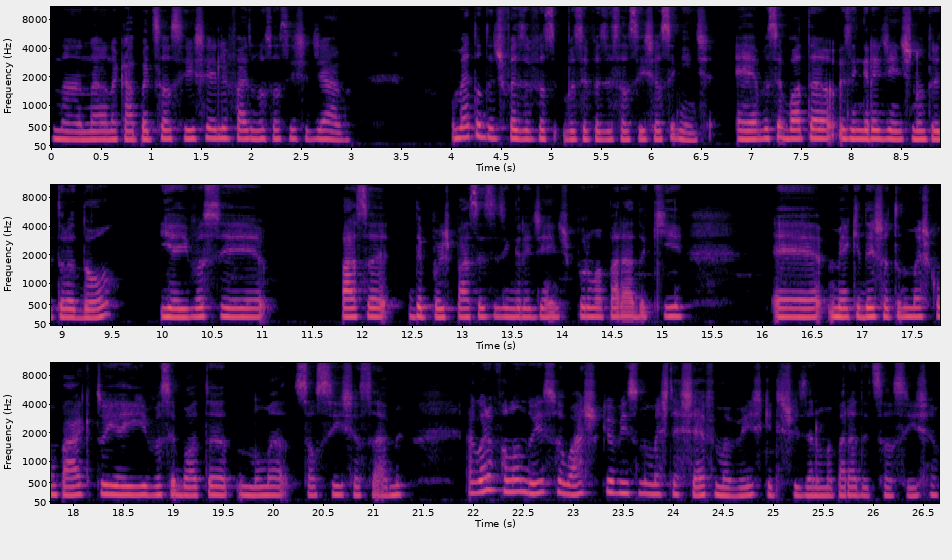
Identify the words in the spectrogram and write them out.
Na, na, na capa de salsicha e ele faz uma salsicha de água. O método de fazer você fazer salsicha é o seguinte: é você bota os ingredientes no triturador e aí você passa depois passa esses ingredientes por uma parada que é, meio que deixa tudo mais compacto e aí você bota numa salsicha, sabe? Agora falando isso, eu acho que eu vi isso no Masterchef uma vez, que eles fizeram uma parada de salsicha.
